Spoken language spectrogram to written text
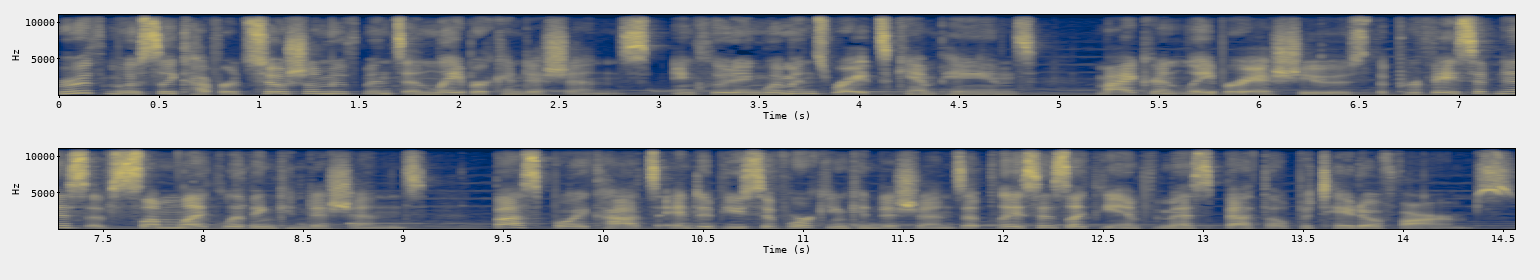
Ruth mostly covered social movements and labor conditions, including women's rights campaigns, migrant labor issues, the pervasiveness of slum like living conditions, bus boycotts, and abusive working conditions at places like the infamous Bethel potato farms.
